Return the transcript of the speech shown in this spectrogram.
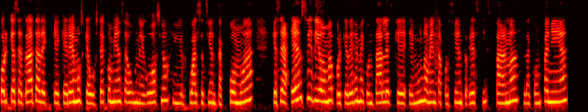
porque se trata de que queremos que usted comience un negocio en el cual se sienta cómoda, que sea en su idioma, porque déjenme contarles que en un 90% es hispana la compañía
